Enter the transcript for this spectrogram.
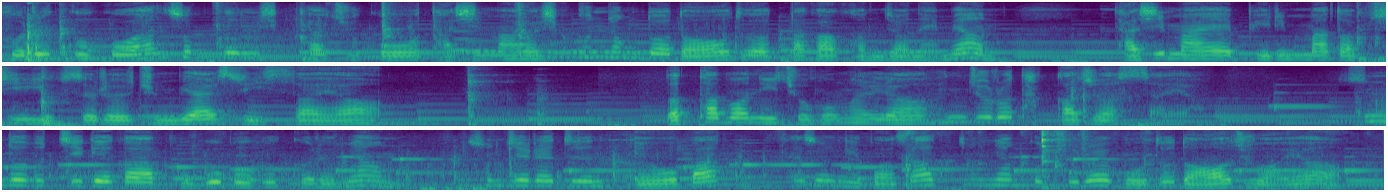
불을 끄고 한 소끔 식혀주고 다시마를 10분 정도 넣어두었다가 건져내면 다시마의 비린맛 없이 육수를 준비할 수 있어요. 너타버니 조금 흘려 행주로 닦아주었어요. 순두부찌개가 보글보글 끓으면 손질해 둔 애호박, 새송이버섯, 청양고추를 모두 넣어주어요.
